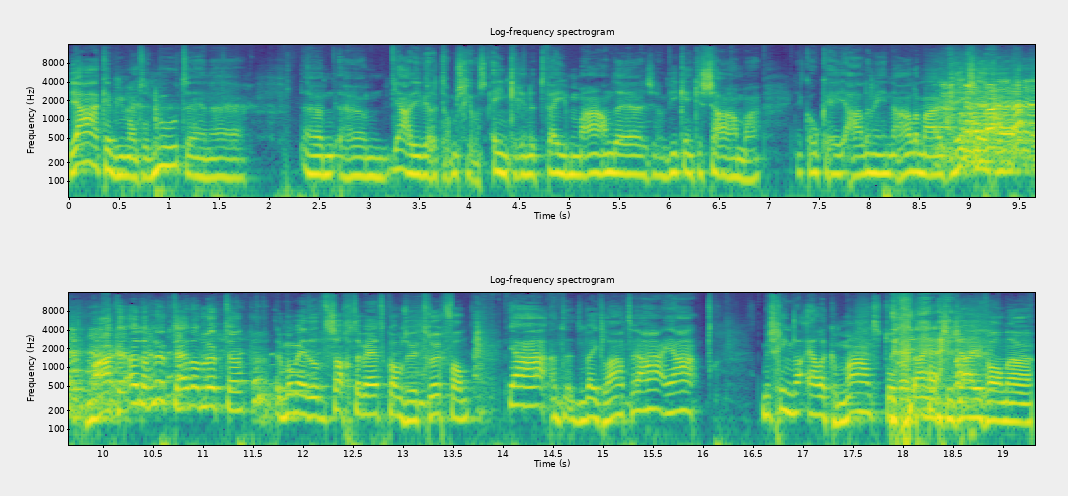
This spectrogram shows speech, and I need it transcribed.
Ja, ik heb iemand ontmoet en... eh, ehm, ehm, ja, die wil ik dan misschien wel eens één keer in de twee maanden, zo'n weekendje samen. Ik denk, oké, adem in, adem uit, niks zeggen, maken. Oh, dat lukte, hè, dat lukte. En op het moment dat het zachter werd, kwam ze weer terug van... Ja, een, week later, ja, ja, misschien wel elke maand. Tot uiteindelijk ze zei van... eh,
